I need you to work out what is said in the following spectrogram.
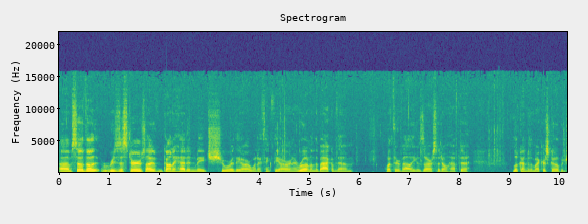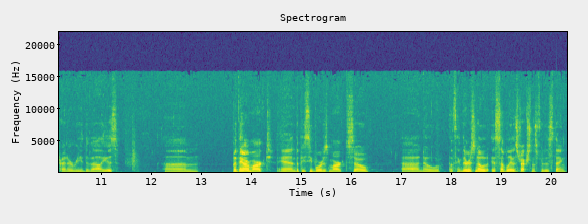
Um, so the resistors, I've gone ahead and made sure they are what I think they are, and I wrote on the back of them what their values are so I don't have to look under the microscope and try to read the values. Um, but they are marked and the PC board is marked so uh, no nothing. There is no assembly instructions for this thing.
